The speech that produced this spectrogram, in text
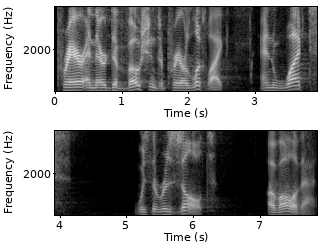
prayer and their devotion to prayer look like? And what was the result of all of that?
